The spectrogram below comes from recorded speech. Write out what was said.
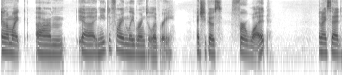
And I'm like, um, yeah, I need to find labor and delivery. And she goes, For what? And I said,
